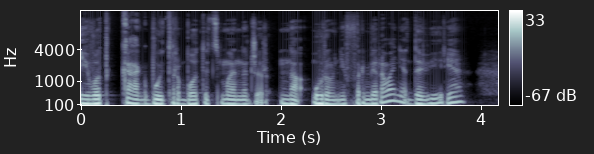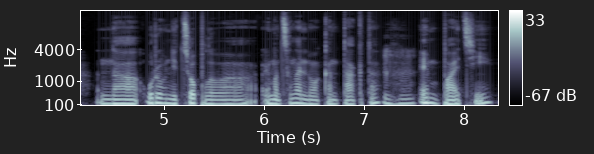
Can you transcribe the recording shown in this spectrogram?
И вот как будет работать менеджер на уровне формирования доверия, на уровне теплого эмоционального контакта, uh-huh. эмпатии,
